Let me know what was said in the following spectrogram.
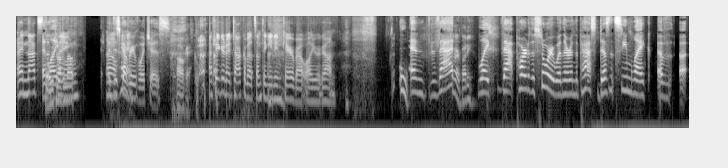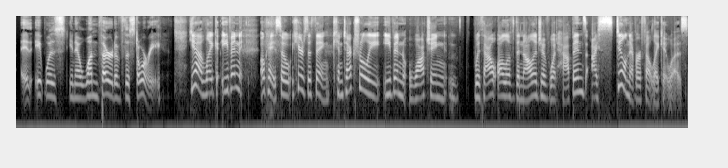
And that's And the like- thing. Talking A Oh, Discovery hey. of Witches. Oh, okay, cool. I figured I'd talk about something you didn't care about while you were gone. And that All right, buddy. like that part of the story when they're in the past doesn't seem like of uh, it, it was you know one third of the story Yeah, like even okay, so here's the thing. Contextually, even watching without all of the knowledge of what happens, I still never felt like it was.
